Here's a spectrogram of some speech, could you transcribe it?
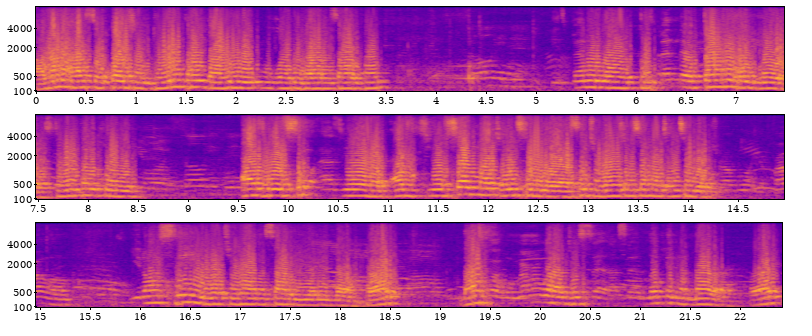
I want to ask the question, do you think that he what he had inside of him? Been in there, he's been there 38 years. Do you think he, as you're so, as you're, as you're so much into the situation, so much into your trouble, your problem, you don't see what you have inside of you anymore, right? That's what, remember what I just said. I said, look in the mirror, right?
